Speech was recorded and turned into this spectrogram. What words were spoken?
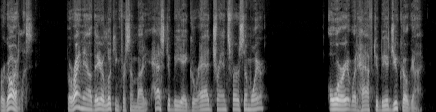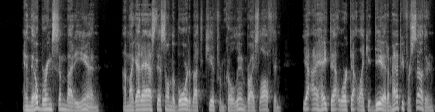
regardless. But right now, they are looking for somebody. It has to be a grad transfer somewhere, or it would have to be a Juco guy. And they'll bring somebody in. Um, I got to ask this on the board about the kid from Co-Lin, Bryce Lofton. Yeah, I hate that worked out like it did. I'm happy for Southern.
